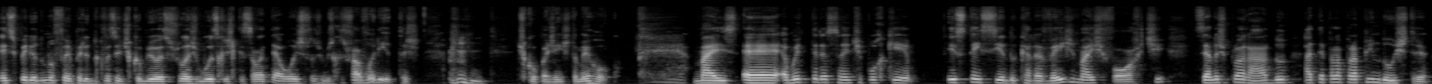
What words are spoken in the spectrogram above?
esse período não foi o período que você descobriu as suas músicas que são até hoje suas músicas favoritas. Desculpa gente, tô meio rouco. Mas, eh, é muito interessante porque isso tem sido cada vez mais forte, sendo explorado até pela própria indústria.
